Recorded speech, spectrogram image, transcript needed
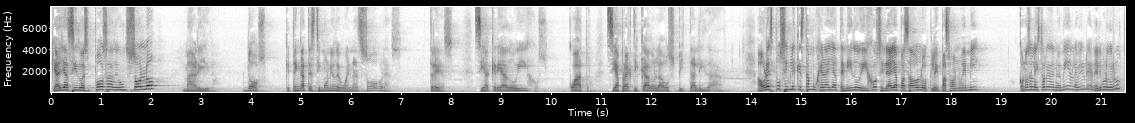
Que haya sido esposa de un solo marido. Dos, que tenga testimonio de buenas obras. Tres, si ha criado hijos. Cuatro, si ha practicado la hospitalidad. Ahora es posible que esta mujer haya tenido hijos y le haya pasado lo que le pasó a Noemí. ¿Conocen la historia de Noemí en la Biblia, en el libro de Ruth?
